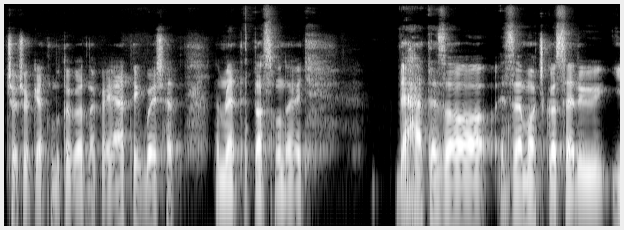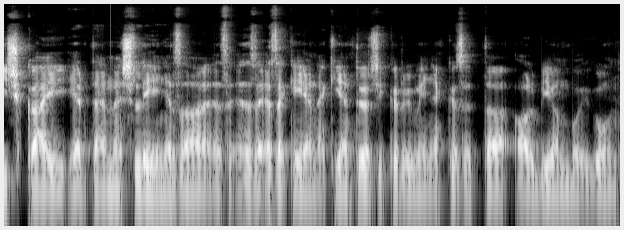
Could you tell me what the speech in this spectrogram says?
csöcsöket mutogatnak a játékba, és hát nem lehetett azt mondani, hogy de hát ez a, ez a macskaszerű iskai értelmes lény, ez a, ez, ez, ezek élnek ilyen törzsi körülmények között a Albion bolygón.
